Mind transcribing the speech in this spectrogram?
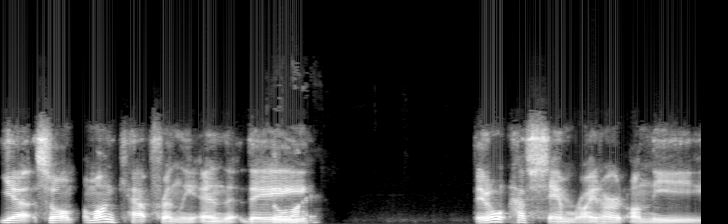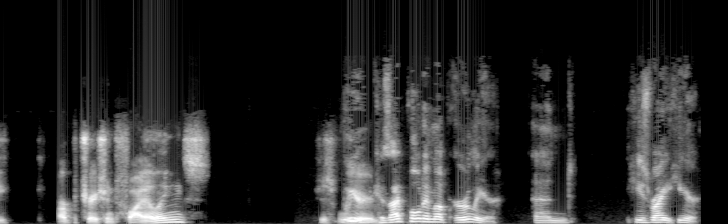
Yeah, so I'm on CapFriendly, and they they don't have Sam Reinhart on the arbitration filings. Just weird. because I pulled him up earlier, and he's right here.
